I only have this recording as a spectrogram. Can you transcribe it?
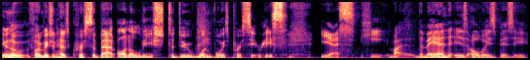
even though Funimation has Chris Sabat on a leash to do one voice per series. Yes, he my the man is always busy.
